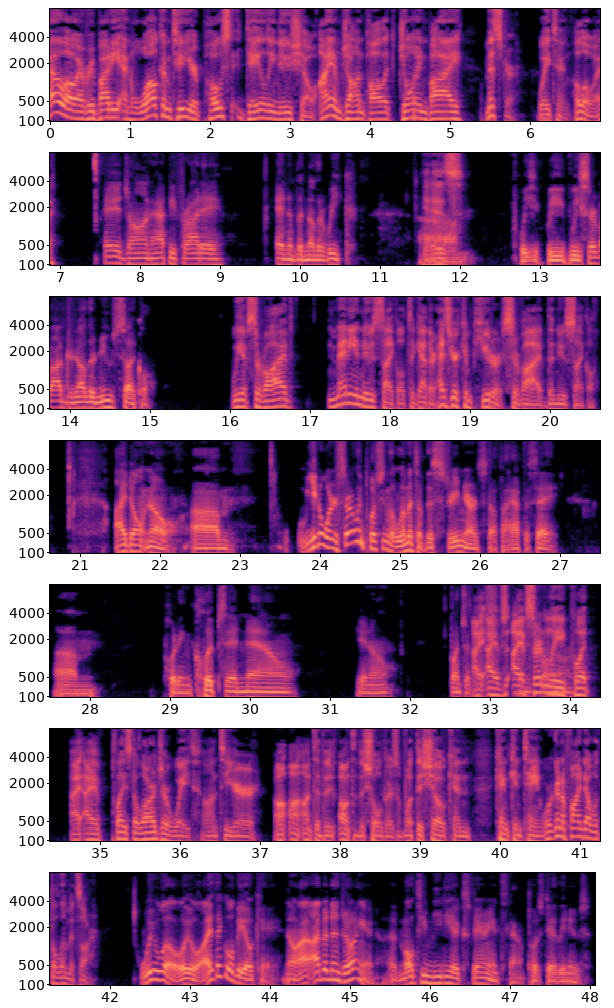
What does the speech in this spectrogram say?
Hello, everybody, and welcome to your post daily news show. I am John Pollock, joined by Mr. Wai Ting. Hello, Wai. Hey, John. Happy Friday. End of another week. It is. Um, we, we, we survived another news cycle. We have survived many a news cycle together. Has your computer survived the news cycle? I don't know. Um, you know, we're certainly pushing the limits of this StreamYard stuff, I have to say. Um, putting clips in now, you know, bunch of. I, I have, I have certainly put, I, I have placed a larger weight onto your, uh, onto the, onto the shoulders of what this show can, can contain. We're going to find out what the limits are. We will, we will. I think we'll be okay. No, I, I've been enjoying it. A multimedia experience now, post daily news.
